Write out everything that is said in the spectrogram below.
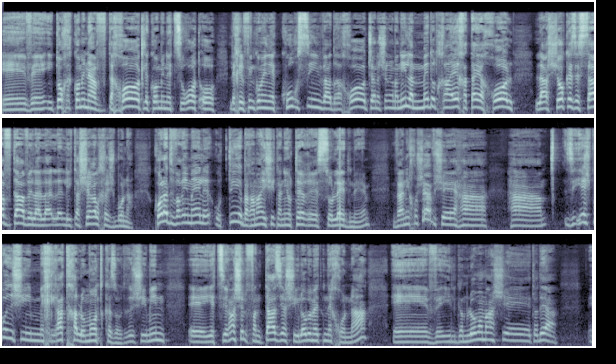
אה, ומתוך כל מיני הבטחות לכל מיני צורות, או לחלפין כל מיני קורסים והדרכות, שאנשים אומרים, אני אלמד אותך איך אתה יכול לעשוק איזה סבתא ולהתעשר על חשבונה. כל הדברים האלה, אותי ברמה האישית אני יותר uh, סולד מהם, ואני חושב שה... ה... זה, יש פה איזושהי מכירת חלומות כזאת, איזושהי מין אה, יצירה של פנטזיה שהיא לא באמת נכונה, אה, והיא גם לא ממש, אה, אתה יודע, אה,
